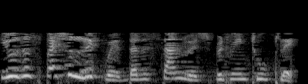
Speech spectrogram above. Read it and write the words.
use a special liquid that is sandwiched between two plates.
